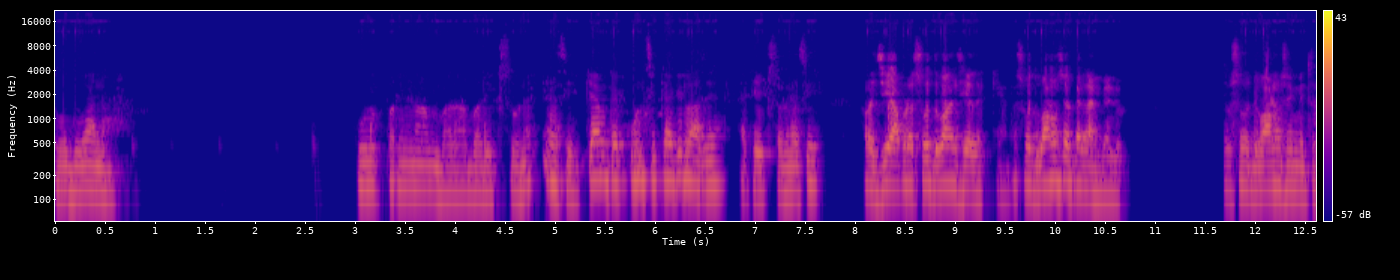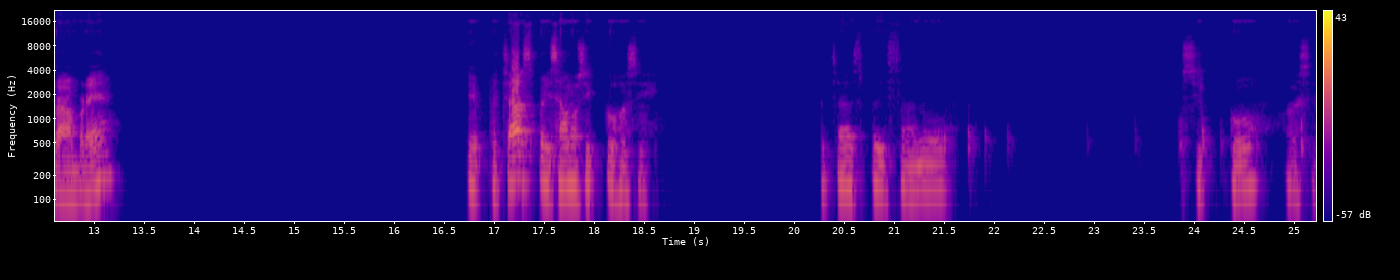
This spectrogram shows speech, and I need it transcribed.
શોધવાના કુલ પરિણામ બરાબર એકસો ને એંસી કેમ કે કુલ સિક્કા કેટલા છે તો કે એકસો ને એંસી હવે જે આપણે શોધવાનું છે એ લખીએ તો શોધવાનું છે પહેલા પહેલું તો શોધવાનું છે મિત્રો આપણે કે પચાસ પૈસાનો સિક્કો હશે પચાસ પૈસાનો સિક્કો હશે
